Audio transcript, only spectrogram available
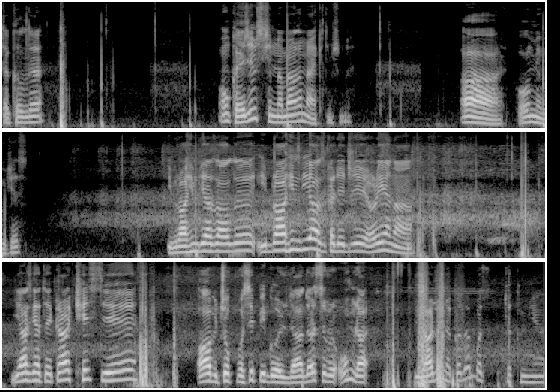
takıldı. O kayacağımız kim lan ben onu merak ettim şimdi. Aa olmuyor bu kez. İbrahim Diaz aldı. İbrahim Diaz kaleci Ariana. Diaz gel tekrar kesti. Abi çok basit bir gol daha. 4-0. Oğlum Larca ne kadar basit takım ya.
